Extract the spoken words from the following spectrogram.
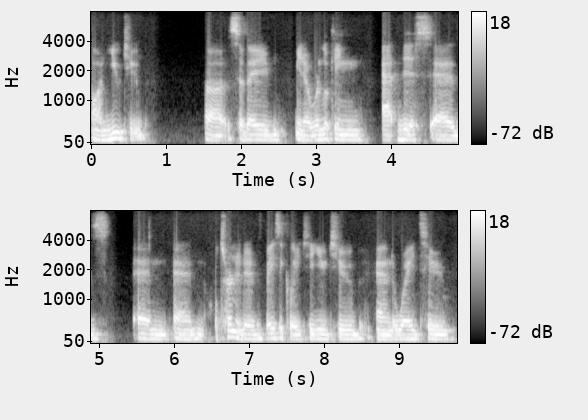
on YouTube. Uh, so they, you know, were looking at this as an an alternative, basically, to YouTube and a way to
